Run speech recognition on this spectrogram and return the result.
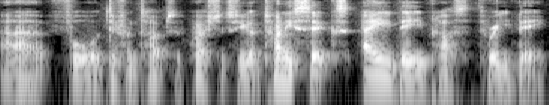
uh, for different types of questions. So you've got 26ab plus 3b.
